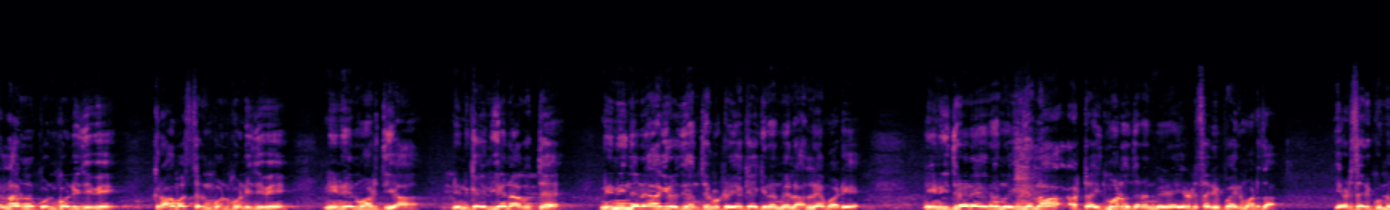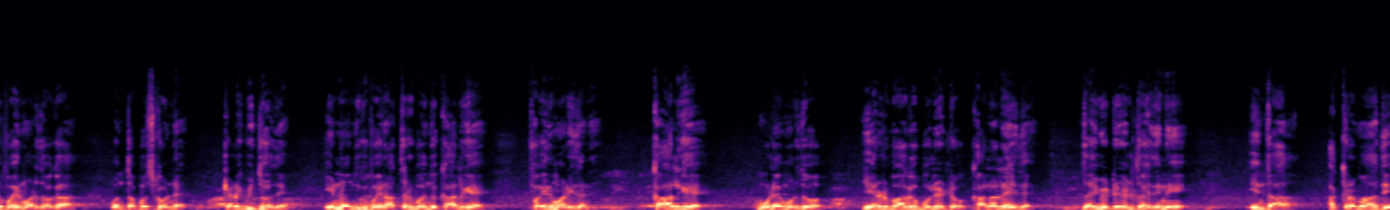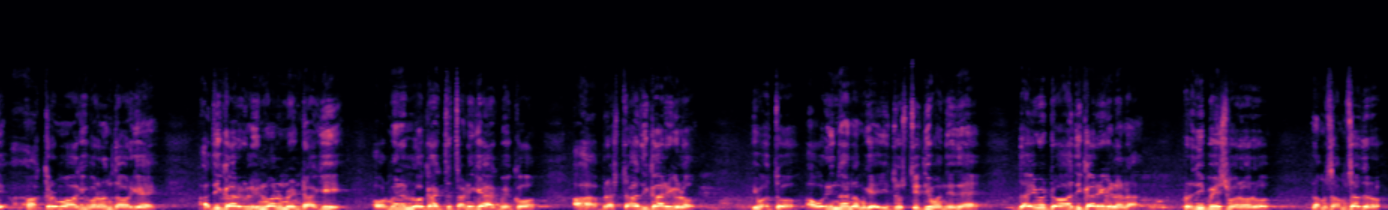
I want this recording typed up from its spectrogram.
ಎಲ್ಲರನ್ನೂ ಕೊಂಡ್ಕೊಂಡಿದ್ದೀವಿ, ಗ್ರಾಮಸ್ಥರನ್ನು ಕೊಂಡ್ಕೊಂಡಿದ್ದೀವಿ. ನೀನೇನು ಮಾಡ್ತೀಯಾ? ನಿನ್ನ ಕೈಯಲ್ಲಿ ಏನಾಗುತ್ತೆ? ನಿನ್ನಿಂದನೇ ಆಗಿರೋದು ಅಂತೇಳ್ಬಿಟ್ಟು ಏಕಾಗಿ ನನ್ನ ಮೇಲೆ ಅಲ್ಲೇ ಮಾಡಿ. ನೀನು ಇದ್ರೇ ನಾನು ಇದೆಲ್ಲ ಅಟ್ಟ ಇದು ಮಾಡು ಅಂತ ನನ್ನ ಮೇಲೆ ಎರಡು ಸರಿ ಫೈರ್ ಮಾಡ್ದ. ಎರಡು ಸರಿ ಗುಂಡು ಫೈರ್ ಮಾಡಿದಾಗ ಒಂದು ತಪ್ಪಿಸ್ಕೊಂಡೆ. ಕೆಳಗೆ ಬಿದ್ದೋದೆ. ಇನ್ನೊಂದು ಫೈರ್ ಹತ್ತಿರಕ್ಕೆ ಬಂದು ಕಾಲಿಗೆ ಫೈರ್ ಮಾಡಿದ್ದಾನೆ. ಕಾಲಿಗೆ ಮೂಳೆ ಮುರಿದು ಎರಡು ಭಾಗ ಬುಲೆಟು ಕಾಲಲ್ಲೇ ಇದೆ. ದಯವಿಟ್ಟು ಹೇಳ್ತಾ ಇದ್ದೀನಿ, ಇಂಥ ಅಕ್ರಮ ಅಧಿ, ಅಕ್ರಮವಾಗಿ ಬರೋಂಥವ್ರಿಗೆ ಅಧಿಕಾರಿಗಳು ಇನ್ವಾಲ್ವ್ಮೆಂಟ್ ಆಗಿ ಅವ್ರ ಮೇಲೆ ಲೋಕಾಯುಕ್ತ ತನಿಖೆ ಆಗಬೇಕು. ಆ ಭ್ರಷ್ಟಾಧಿಕಾರಿಗಳು ಇವತ್ತು ಅವರಿಂದ ನಮಗೆ ಈ ದುಸ್ಥಿತಿ ಬಂದಿದೆ. ದಯವಿಟ್ಟು ಅಧಿಕಾರಿಗಳನ್ನು ಪ್ರದೀಪೇಶ್ವರವರು ನಮ್ಮ ಸಂಸದರು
